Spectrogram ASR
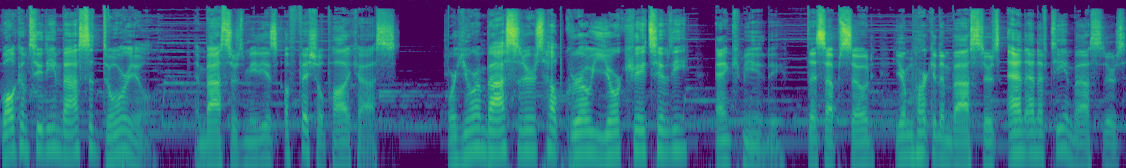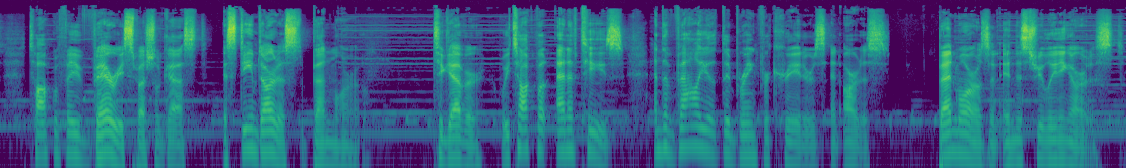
Welcome to the Ambassadorial, Ambassadors Media's official podcast, where your ambassadors help grow your creativity and community. This episode, your market ambassadors and NFT ambassadors talk with a very special guest, esteemed artist Ben Mauro. Together, we talk about NFTs and the value that they bring for creators and artists. Ben Mauro is an industry leading artist,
